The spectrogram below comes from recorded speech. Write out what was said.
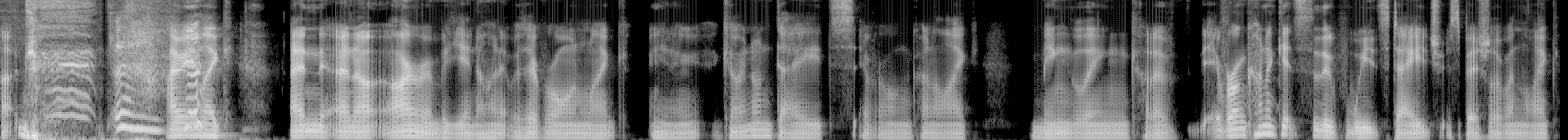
Uh, I mean, like, and and I, I remember year nine. It was everyone like you know going on dates. Everyone kind of like mingling. Kind of everyone kind of gets to the weird stage, especially when like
